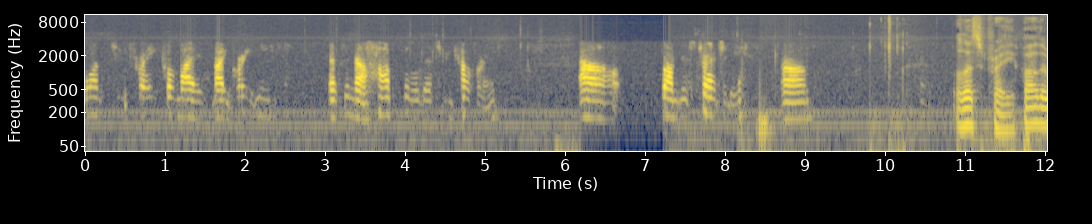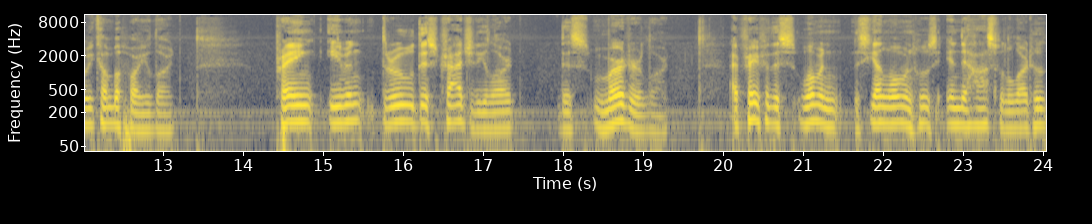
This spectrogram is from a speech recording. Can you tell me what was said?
want to pray for my my great niece that's in the hospital that's recovering uh, from this tragedy. Um, Well, let's pray. Father, we come before you, Lord, praying even through this tragedy, Lord, this murder, Lord. I pray for this woman, this young woman who's in the hospital, Lord, who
